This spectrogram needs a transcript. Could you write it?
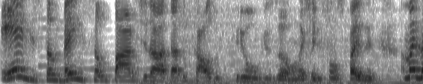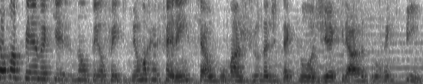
eles também são parte da, da, do caldo que criou o Visão, né? Sim. Que eles são os pais dele. Mas é uma pena que eles não tenham feito nenhuma referência a alguma ajuda de tecnologia criada por Hank Pym.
